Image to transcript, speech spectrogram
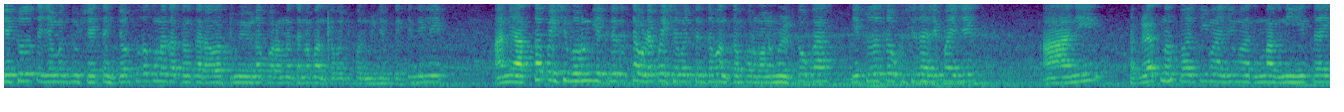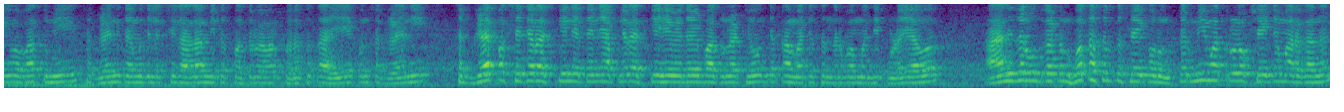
ते सुद्धा त्याच्यामध्ये दोषी आहेत. त्यांच्यावर सुद्धा गुन्हा दाखल करावा. तुम्ही विना परवाना त्यांना बांधकामाची परमिशन कशी दिली? आणि आत्ता पैसे भरून घेतले तर तेवढ्या पैशामध्ये त्यांचं बांधकाम परवाना मिळतो का? हे सुद्धा चौकशी झाली पाहिजे. आणि सगळ्यात महत्वाची माझी मागणी हीच आहे की बाबा तुम्ही सगळ्यांनी त्यामध्ये लक्ष घाला. मी तर पत्रव्यवहार करतच आहे पण सगळ्यांनी सगळ्या पक्षाच्या राजकीय नेत्यांनी आपले राजकीय हे वेदळे बाजूला ठेवून त्या कामाच्या संदर्भामध्ये पुढे यावं. आणि जर उद्घाटन होत असेल तसंही करून तर मी मात्र लोकशाहीच्या मार्गानं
